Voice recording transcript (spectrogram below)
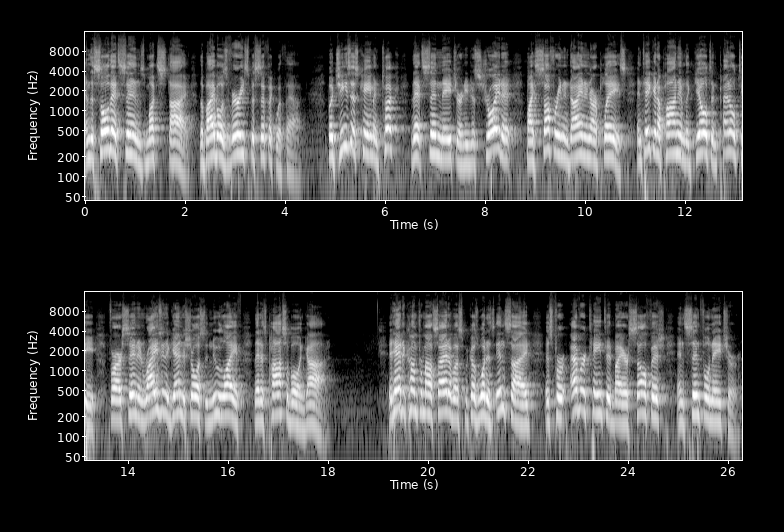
And the soul that sins must die. The Bible is very specific with that. But Jesus came and took that sin nature and he destroyed it by suffering and dying in our place and taking upon him the guilt and penalty for our sin and rising again to show us a new life that is possible in God. It had to come from outside of us because what is inside is forever tainted by our selfish and sinful nature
